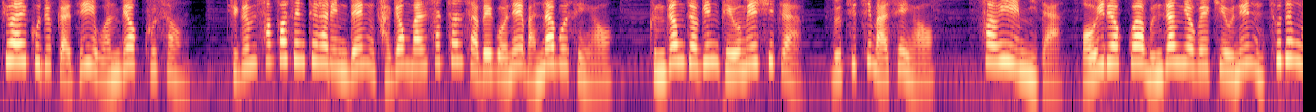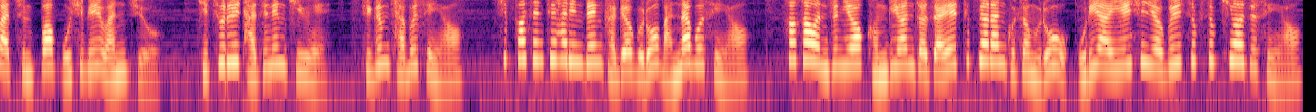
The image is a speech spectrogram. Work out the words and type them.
QR코드까지 완벽 구성. 지금 3% 할인된 가격만 4,400원에 만나보세요. 긍정적인 배움의 시작. 놓치지 마세요. 4위입니다. 어휘력과 문장력을 키우는 초등 맞춤법 50일 완주. 기초를 다지는 기회. 지금 잡으세요. 10% 할인된 가격으로 만나보세요. 서사원 주니어 권기환 저자의 특별한 구성으로 우리 아이의 실력을 쑥쑥 키워주세요.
